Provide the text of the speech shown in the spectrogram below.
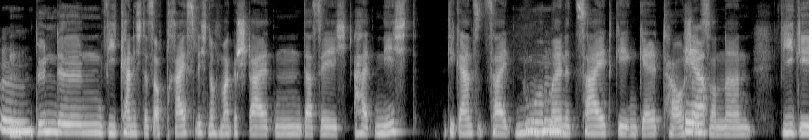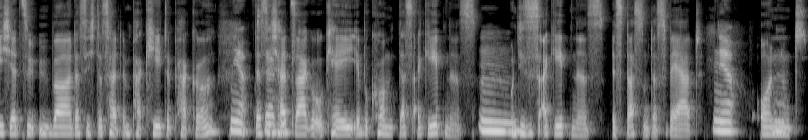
mhm. bündeln, wie kann ich das auch preislich nochmal gestalten, dass ich halt nicht die ganze Zeit nur mhm. meine Zeit gegen Geld tausche, ja. sondern wie gehe ich jetzt so über, dass ich das halt in Pakete packe, ja, dass ich halt sage, okay, ihr bekommt das Ergebnis mhm. und dieses Ergebnis ist das und das wert. Ja. Und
